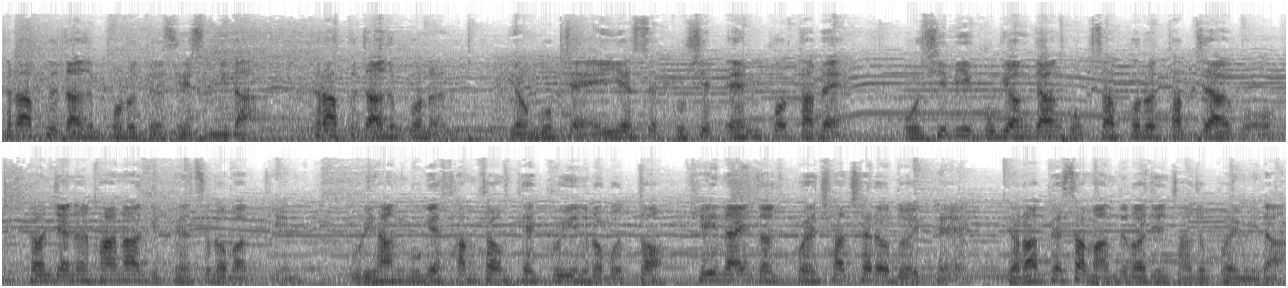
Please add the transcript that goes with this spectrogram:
크라프 자주포로 들 수 있습니다. 크라프 자주포는 영국제 AS-90M 포탑에 52 구경장 곡사포를 탑재하고 현재는 한화 디펜스로 바뀐 우리 한국의 삼성 테크인으로부터 K9 자주포의 차체로 도입해 결합해서 만들어진 자주포입니다.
